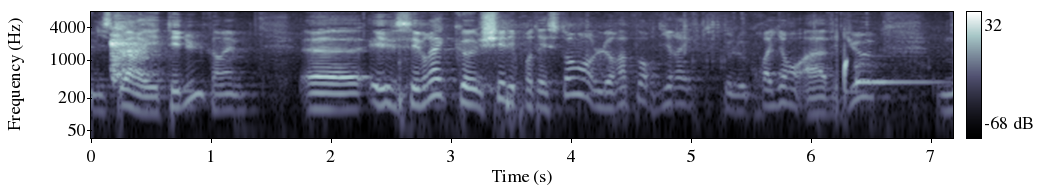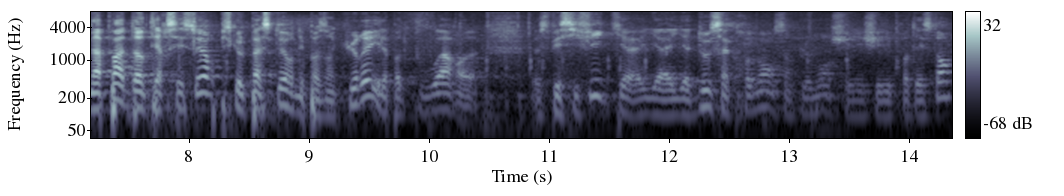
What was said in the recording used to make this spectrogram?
l'histoire est ténue quand même. Euh, et c'est vrai que chez les protestants, le rapport direct que le croyant a avec Dieu n'a pas d'intercesseur, puisque le pasteur n'est pas un curé, il n'a pas de pouvoir euh, spécifique. Il y, a, deux sacrements simplement chez, les protestants.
